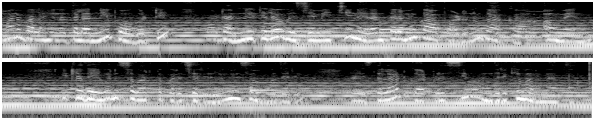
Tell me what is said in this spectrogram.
మన బలహీనతలన్నీ పోగొట్టి వాటన్నిటిలో విజయం ఇచ్చి నిరంతరము కాపాడును గాక. ఆమెన్. ఇట్లా దేవుని సువార్త పరిచర్యలో మీ సహోదరి. Praise the lord god bless you. అందరికీ మరణాత.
